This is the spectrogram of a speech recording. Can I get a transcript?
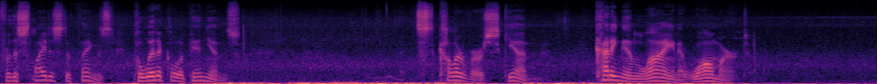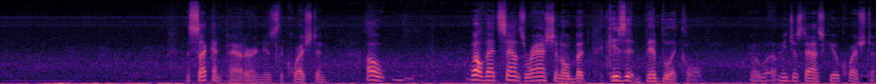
for the slightest of things. Political opinions, color of our skin, cutting in line at Walmart. The second pattern is the question, oh, well, that sounds rational, but is it biblical? Well, let me just ask you a question.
